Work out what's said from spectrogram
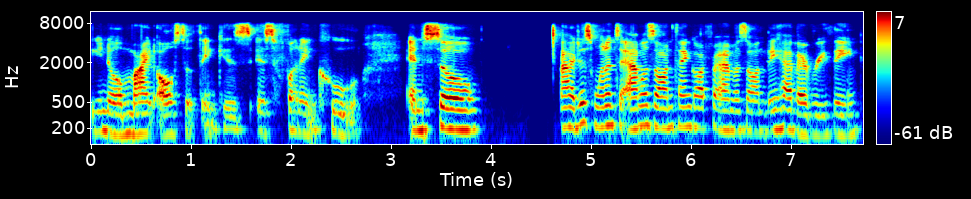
you know might also think is is fun and cool? And so I just went into Amazon. Thank God for Amazon. They have everything.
